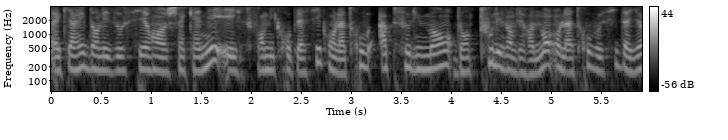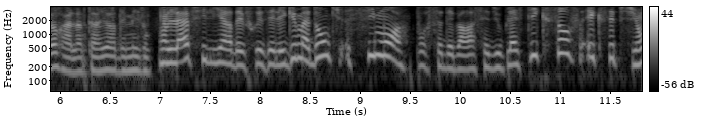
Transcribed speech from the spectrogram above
euh, qui arrive dans les océans chaque année. Et sous forme microplastique, on la trouve absolument dans tous les environnements. On la trouve aussi d'ailleurs à l'intérieur des maisons. La filière des fruits et légumes a donc 6 mois pour se débarrasser du plastique, sauf exception.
